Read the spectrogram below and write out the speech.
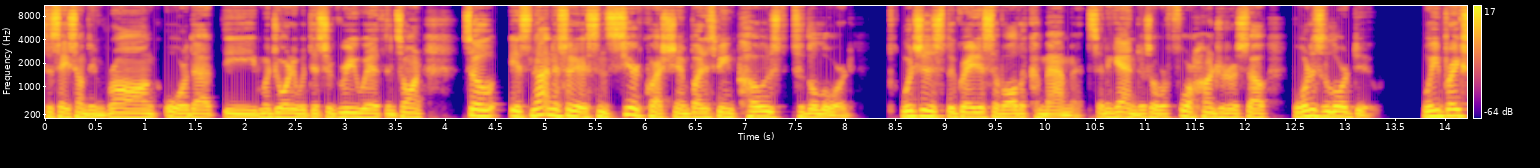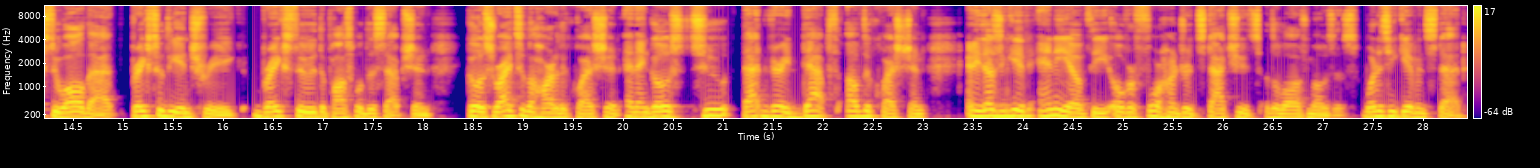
to say something wrong or that the majority would disagree with and so on. So it's not necessarily a sincere question, but it's being posed to the Lord which is the greatest of all the commandments. And again, there's over 400 or so. But what does the Lord do? Well, he breaks through all that, breaks through the intrigue, breaks through the possible deception, goes right to the heart of the question, and then goes to that very depth of the question. And he doesn't give any of the over 400 statutes of the law of Moses. What does he give instead?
